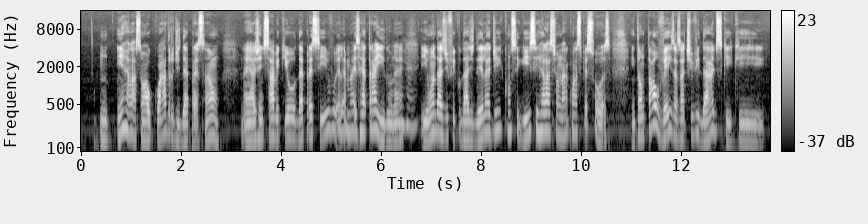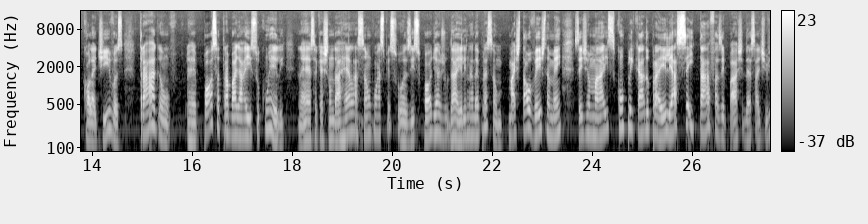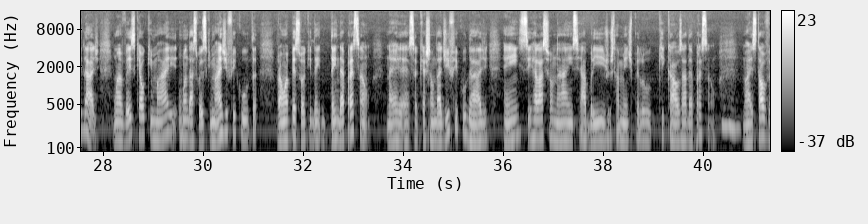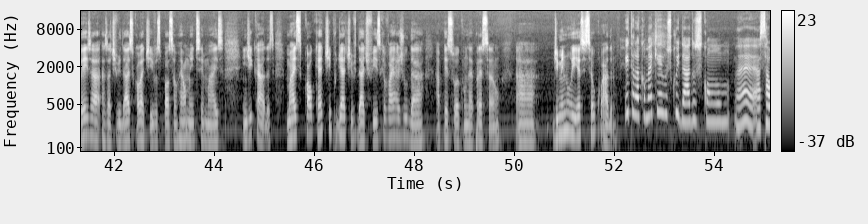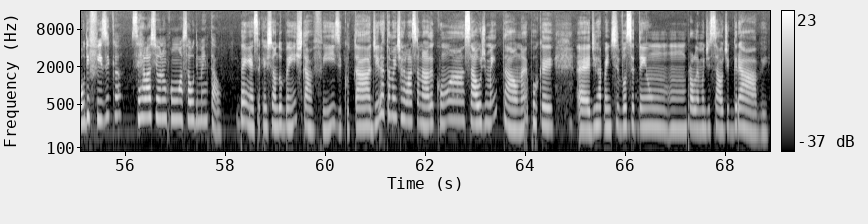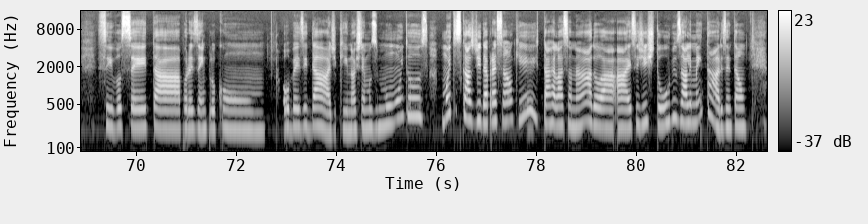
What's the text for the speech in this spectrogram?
em relação ao quadro de depressão, né, a gente sabe que o depressivo ele é mais retraído, né? Uhum. E uma das dificuldades dele é de conseguir se relacionar com as pessoas. Então, talvez as atividades que, que coletivas tragam é, possa trabalhar isso com ele, né? Essa questão da relação com as pessoas. Isso pode ajudar ele na depressão, mas talvez também seja mais complicado para ele aceitar fazer parte dessa atividade, uma vez que é o que mais, uma das coisas que mais dificulta para uma pessoa que tem depressão né, essa questão da dificuldade em se relacionar, em se abrir justamente pelo que causa a depressão. Uhum. Mas talvez a, as atividades coletivas possam realmente ser mais indicadas. Mas qualquer tipo de atividade física vai ajudar a pessoa com depressão a diminuir esse seu quadro. Ítala, como é que os cuidados com né, a saúde física se relacionam com a saúde mental? Bem, essa questão do bem-estar físico está diretamente relacionada com a saúde mental, né? Porque, é, de repente, se você tem um, um, problema de saúde grave, se você está, por exemplo, com obesidade, que nós temos muitos, muitos casos de depressão que está relacionado a, a esses distúrbios alimentares. Então,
